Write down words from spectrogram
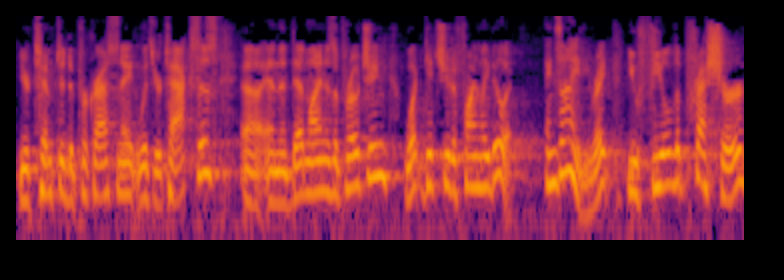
you're tempted to procrastinate with your taxes, uh, and the deadline is approaching. What gets you to finally do it? Anxiety, right? You feel the pressure.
